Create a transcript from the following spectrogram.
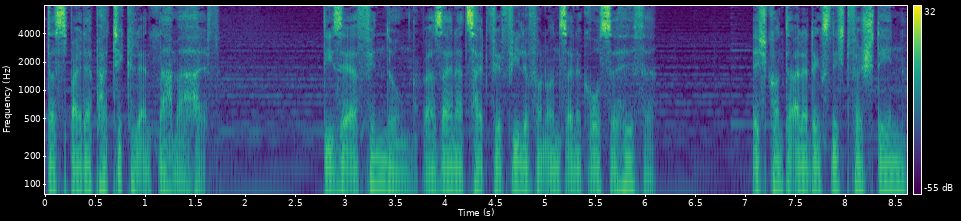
das bei der Partikelentnahme half. Diese Erfindung war seinerzeit für viele von uns eine große Hilfe. Ich konnte allerdings nicht verstehen,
